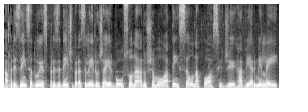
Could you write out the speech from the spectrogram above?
A presença do ex-presidente brasileiro Jair Bolsonaro chamou a atenção na posse de Javier Milei.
